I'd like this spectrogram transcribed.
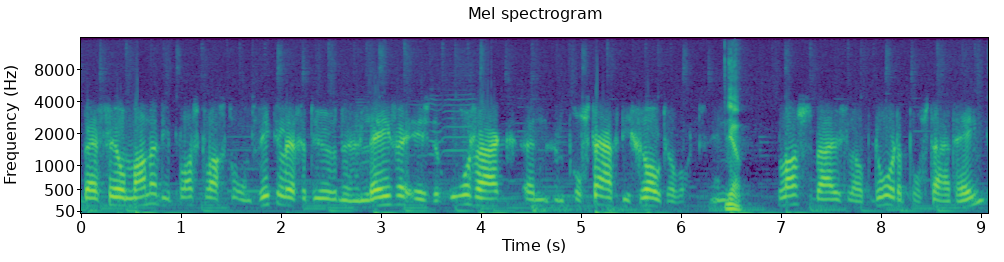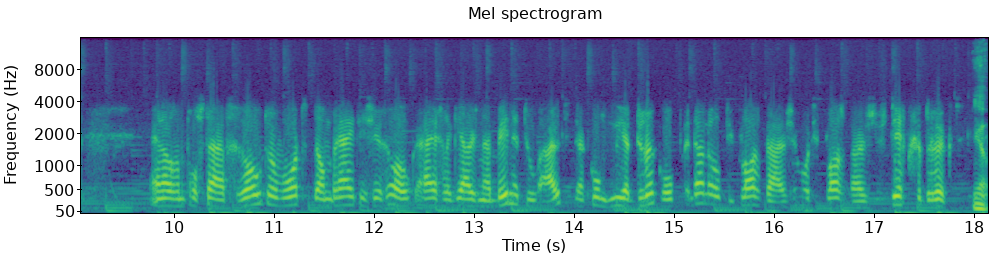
bij veel mannen die plasklachten ontwikkelen gedurende hun leven... is de oorzaak een, een prostaat die groter wordt. En Ja. de plasbuis loopt door de prostaat heen. En als een prostaat groter wordt, dan breidt hij zich ook eigenlijk juist naar binnen toe uit. Daar komt meer druk op en dan loopt die plasbuis en wordt die plasbuis dus dichtgedrukt. Ja.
